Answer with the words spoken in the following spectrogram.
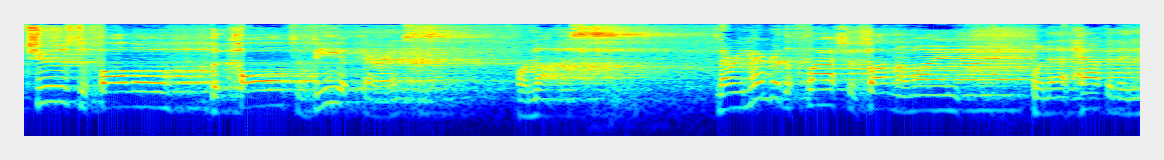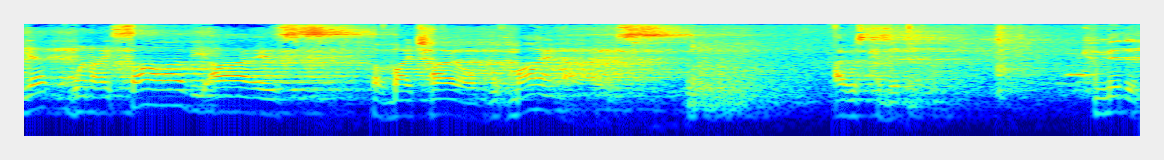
Choose to follow the call to be a parent or not. Now remember the flash of thought in my mind when that happened, and yet when I saw the eyes of my child with my eyes, I was committed. Committed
